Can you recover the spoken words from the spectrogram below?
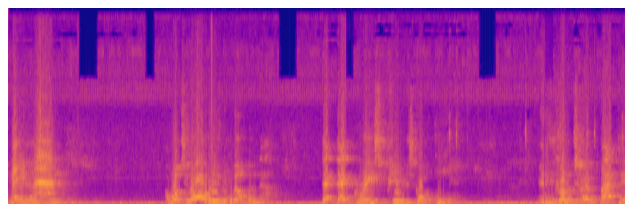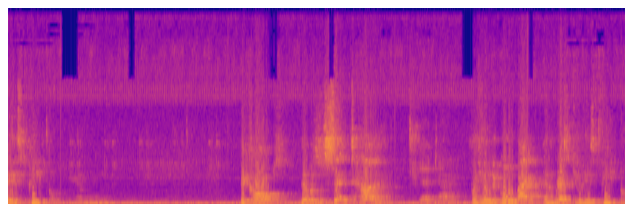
Amen. I want you to always remember now that that grace period is going to end. And he's going to turn back to his people. Because there was a set time That time. for him to go back and rescue his people.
